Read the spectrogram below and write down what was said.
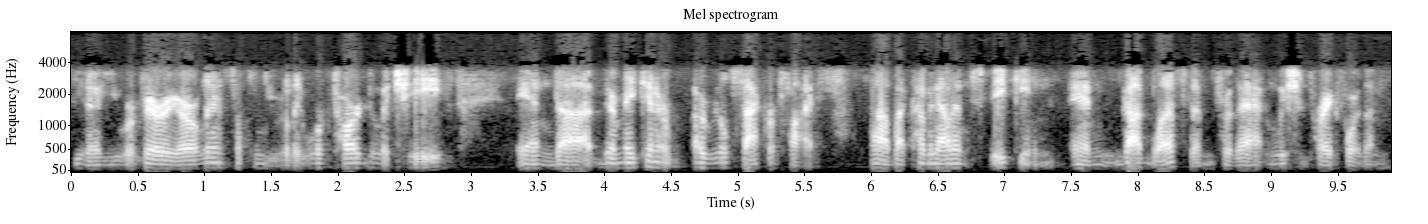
you know you were very early and something you really worked hard to achieve. And uh, they're making a, a real sacrifice uh, by coming out and speaking, and God bless them for that, and we should pray for them.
